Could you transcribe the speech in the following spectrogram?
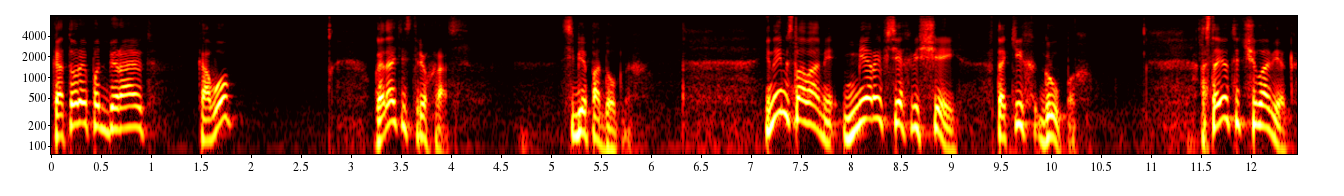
которые подбирают кого? Угадайте с трех раз. Себе подобных. Иными словами, мерой всех вещей в таких группах остается человек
